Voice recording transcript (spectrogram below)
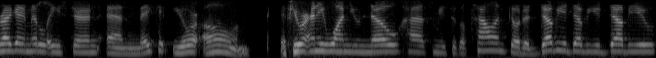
reggae, Middle Eastern, and make it your own. If you or anyone you know has musical talent, go to www.piece,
